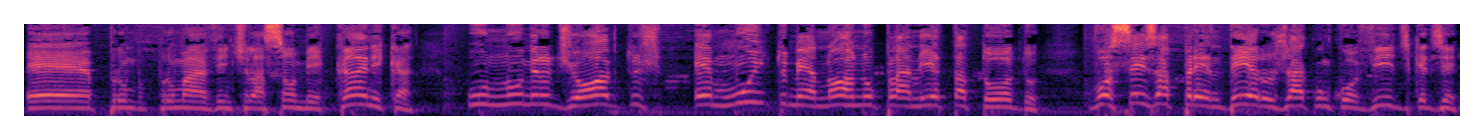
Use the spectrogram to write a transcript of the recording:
é, para uma ventilação mecânica, o número de óbitos é muito menor no planeta todo. Vocês aprenderam já com Covid, quer dizer,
